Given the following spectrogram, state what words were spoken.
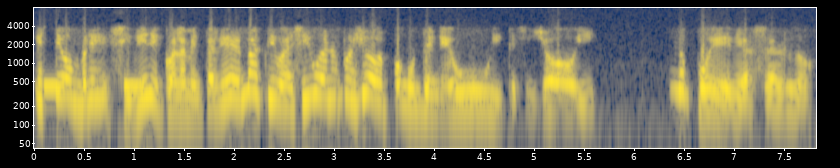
este hombre si viene con la mentalidad de Macri va a decir bueno pues yo pongo un DNU y qué sé yo y no puede hacerlo.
